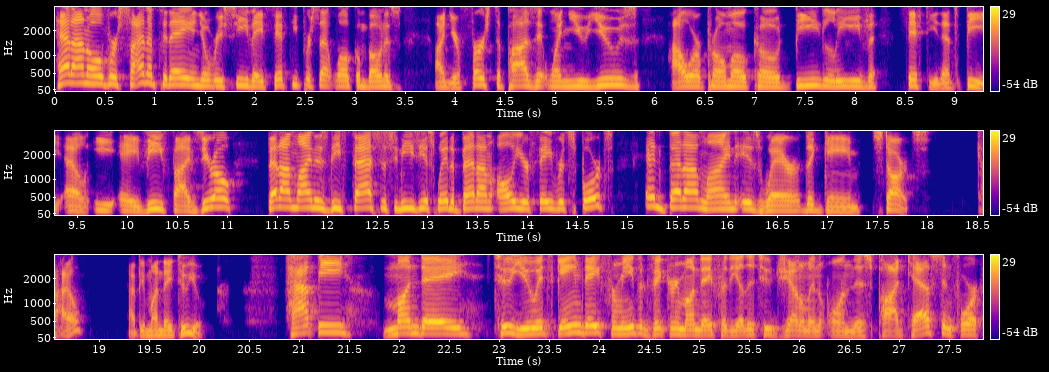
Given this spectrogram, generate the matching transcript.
Head on over, sign up today, and you'll receive a 50% welcome bonus on your first deposit when you use our promo code BLEAV50. That's B L E A V 50. Bet online is the fastest and easiest way to bet on all your favorite sports, and Bet online is where the game starts. Kyle, happy Monday to you. Happy Monday to you. It's game day for me, but Victory Monday for the other two gentlemen on this podcast and for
